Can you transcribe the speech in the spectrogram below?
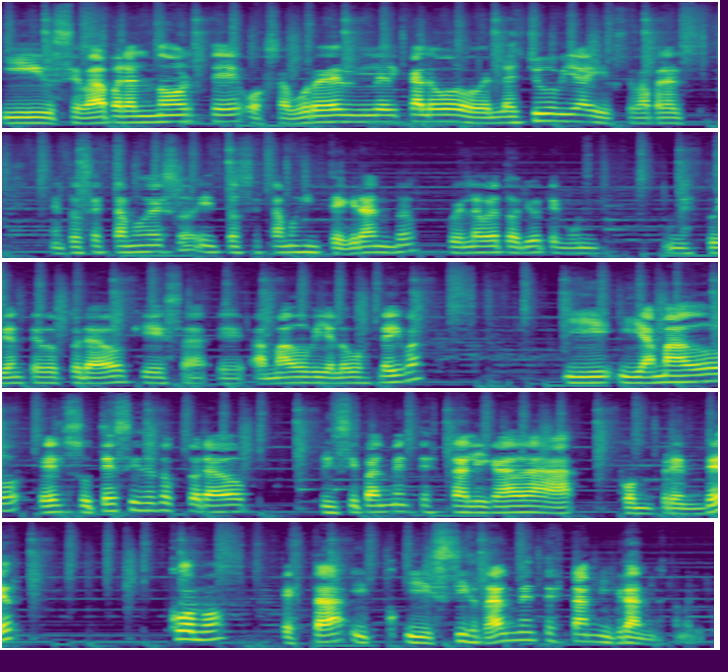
y se va para el norte o se aburre el, calor o la lluvia y se va para el sur. Entonces estamos eso y entonces estamos integrando con el laboratorio. Tengo un, estudiante de doctorado que es eh, Amado Villalobos Leiva y, y Amado, él, su tesis de doctorado principalmente está ligada a comprender cómo está y, y si realmente está migrando esta mariposa.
